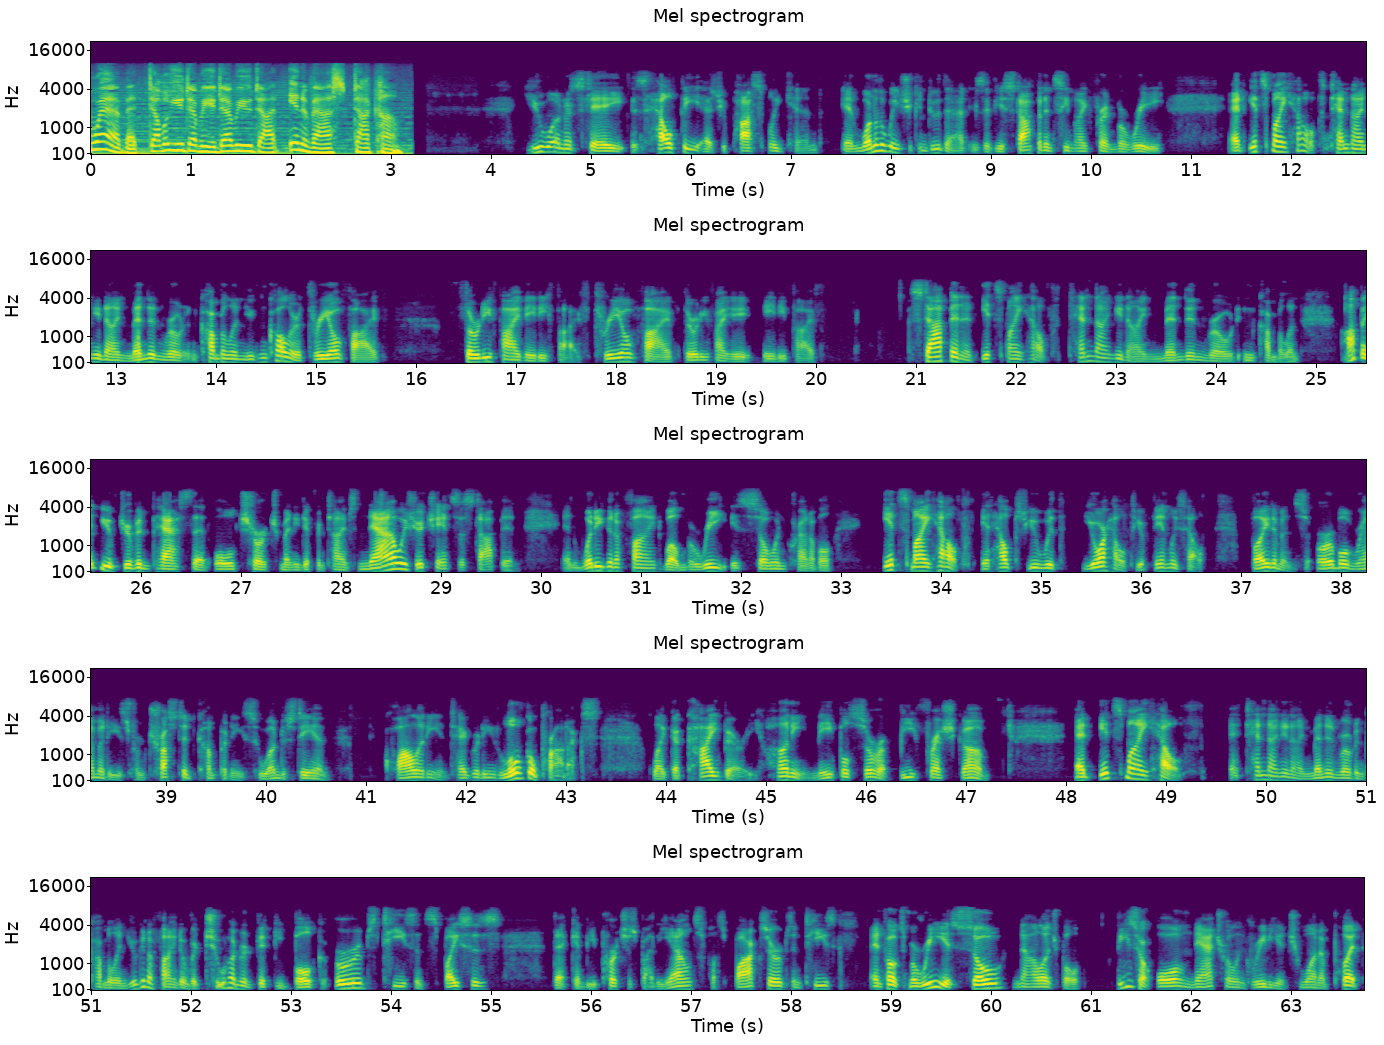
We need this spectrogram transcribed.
web at www.innovast.com. You want to stay as healthy as you possibly can. And one of the ways you can do that is if you stop in and see my friend Marie at It's My Health, 1099 Mendon Road in Cumberland. You can call her at 305 3585. 305 3585. Stop in at It's My Health, 1099 Mendon Road in Cumberland. I'll bet you've driven past that old church many different times. Now is your chance to stop in. And what are you going to find? Well, Marie is so incredible. It's My Health. It helps you with your health, your family's health. Vitamins, herbal remedies from trusted companies who understand quality, integrity, local products like acai berry, honey, maple syrup, beef fresh gum. At It's My Health, at 1099 Mendon Road in Cumberland, you're going to find over 250 bulk herbs, teas, and spices that can be purchased by the ounce, plus box herbs and teas. And folks, Marie is so knowledgeable. These are all natural ingredients you want to put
